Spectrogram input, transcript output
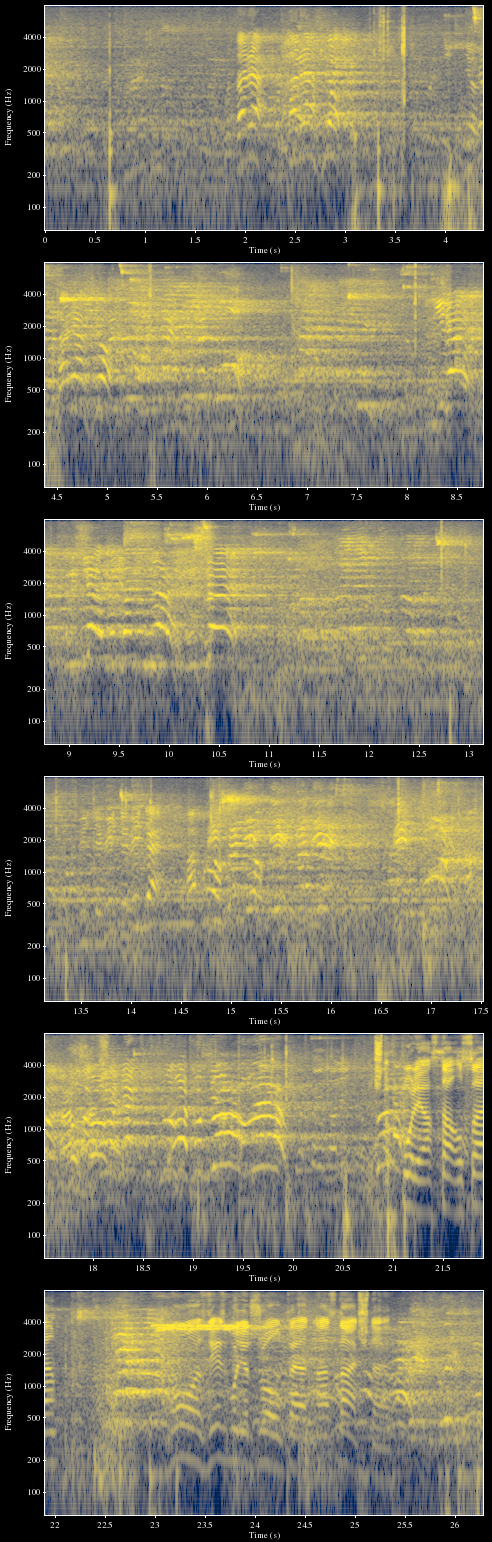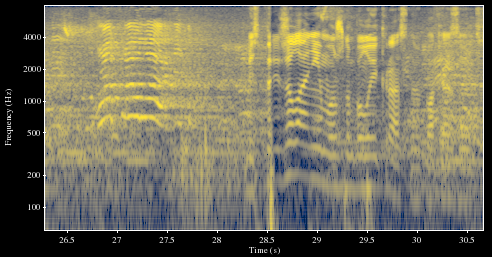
Вратаря, вратаря, все. Вратаря, все. Встречай, встречай, вратаря, встречай. Витя, Витя, Витя, попробуй. Садись, садись, Что в поле остался. Но здесь будет желтая однозначно. Без при желании можно было и красную показывать.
